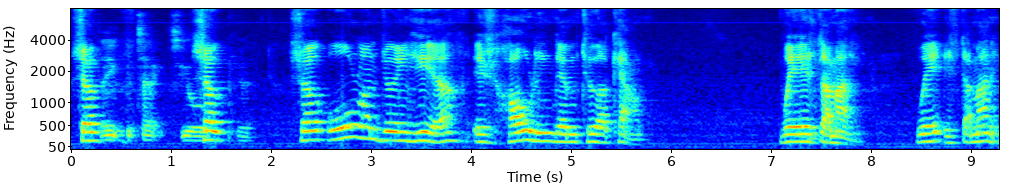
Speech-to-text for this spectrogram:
So They protect your. So- yeah. So all I'm doing here is holding them to account. Where's the money? Where is the money?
